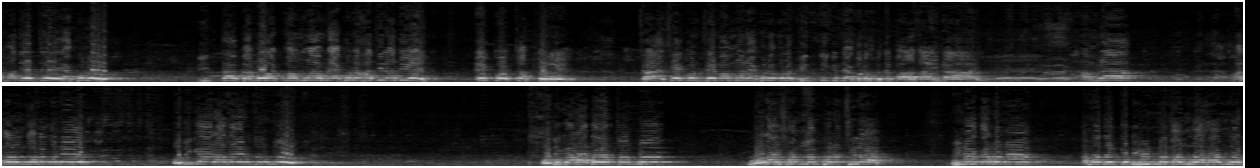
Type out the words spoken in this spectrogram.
আমাদের যে এখনও মিথ্যা ব্যবহার মামলা আমরা এখনও হাজিরা দিয়ে এই কোর্ট চত্বরে। যে কোন যে মামলার এখনও কোনো ভিত্তি কিন্তু এখনও খুঁজে পাওয়া যায় নাই। আমরা সাধারণ জনগণের অধিকার আদায়ের জন্য আদায়ের জন্য লড়াই সংগ্রাম করেছিলাম। বিনা কারণে আমাদেরকে বিভিন্ন মামলা, হামলার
